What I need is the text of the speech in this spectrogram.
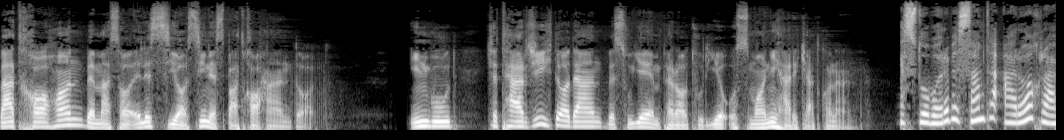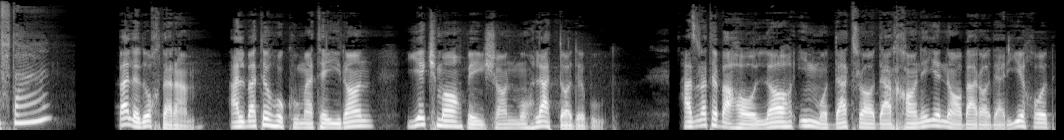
بدخواهان به مسائل سیاسی نسبت خواهند داد این بود که ترجیح دادند به سوی امپراتوری عثمانی حرکت کنند. پس دوباره به سمت عراق رفتن؟ بله دخترم. البته حکومت ایران یک ماه به ایشان مهلت داده بود. حضرت بهاءالله این مدت را در خانه نابرادری خود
